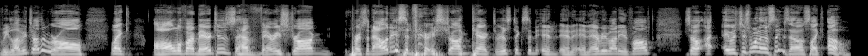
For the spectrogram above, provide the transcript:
we love each other. We're all like all of our marriages have very strong personalities and very strong characteristics in in, in, in everybody involved. So I, it was just one of those things that I was like, oh,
